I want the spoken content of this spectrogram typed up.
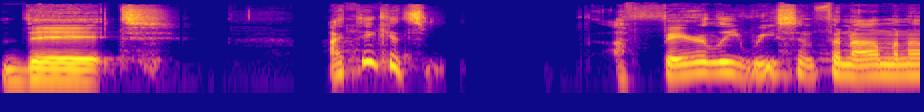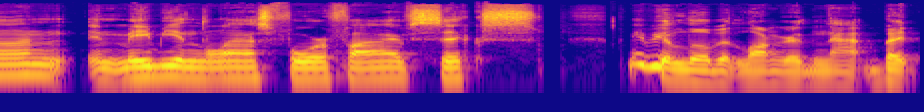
that I think it's a fairly recent phenomenon, and maybe in the last four or five, six, maybe a little bit longer than that. But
